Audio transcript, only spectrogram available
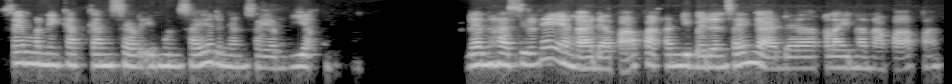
Saya meningkatkan sel imun saya dengan saya biak. Dan hasilnya ya nggak ada apa-apa kan di badan saya nggak ada kelainan apa-apa.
